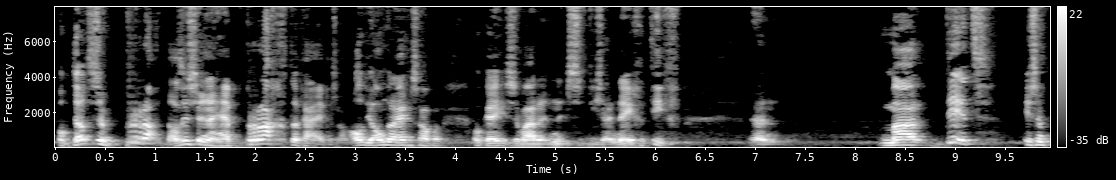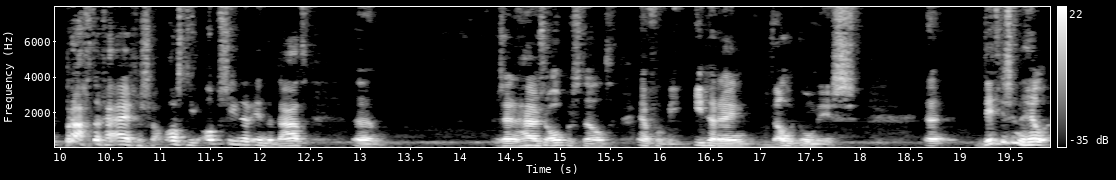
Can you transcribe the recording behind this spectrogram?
Ook dat is een, pra dat is een prachtige eigenschap. Al die andere eigenschappen, oké, ze waren, die zijn negatief. En, maar dit is een prachtige eigenschap. Als die opziener inderdaad uh, zijn huis openstelt en voor wie iedereen welkom is. Uh, dit is een heel,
